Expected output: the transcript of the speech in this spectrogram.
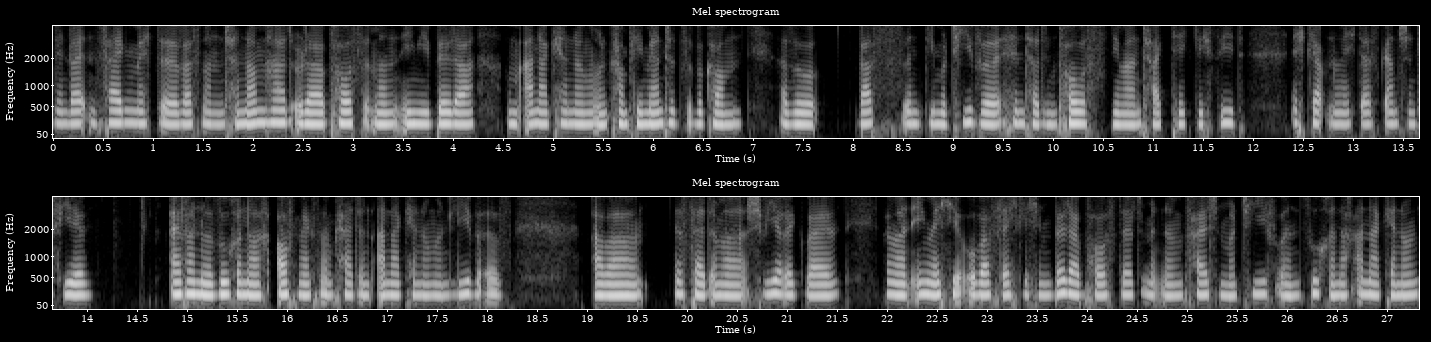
den Leuten zeigen möchte, was man unternommen hat, oder postet man irgendwie Bilder, um Anerkennung und Komplimente zu bekommen? Also, was sind die Motive hinter den Posts, die man tagtäglich sieht? Ich glaube nämlich, da ist ganz schön viel einfach nur Suche nach Aufmerksamkeit und Anerkennung und Liebe ist. Aber ist halt immer schwierig, weil wenn man irgendwelche oberflächlichen Bilder postet mit 'nem falschen Motiv und Suche nach Anerkennung,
